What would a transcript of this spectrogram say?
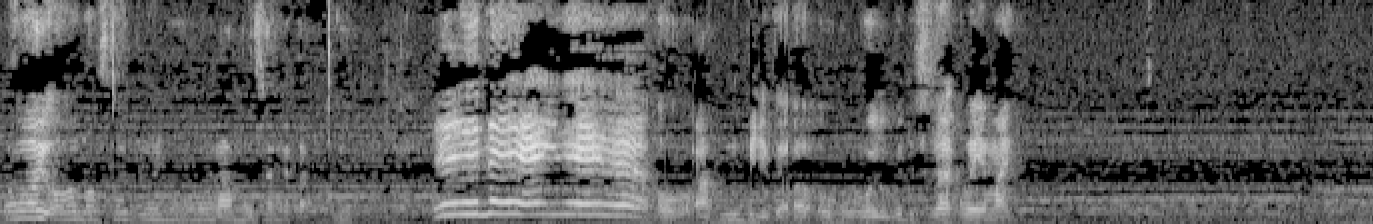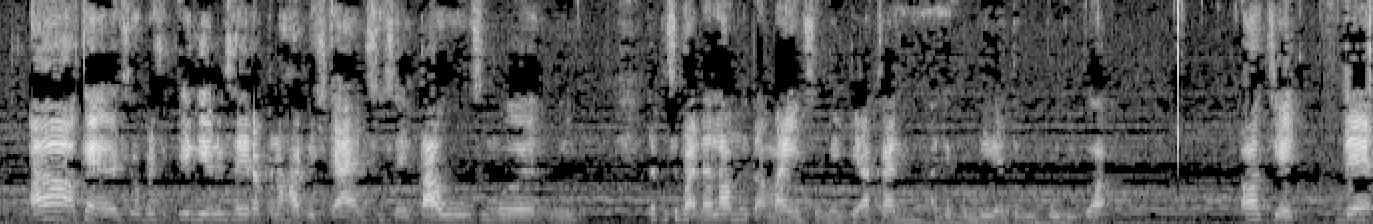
Ay, oh, nostalgia nyo. Lama sangat aku. Eh, ne, ne. Oh, aku mimpi juga. Oh, oh, oh, wait, what the fuck? Where am I? Ah, okay. So, basically game ni saya dah pernah habiskan. So, saya tahu semua ni. Tapi sebab dah lama tak main, so maybe akan ada benda yang terlupa juga. Okay, there,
